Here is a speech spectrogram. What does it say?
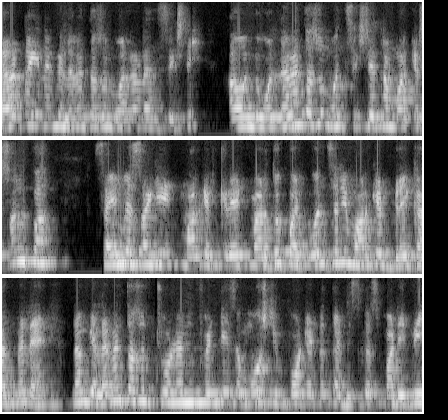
ಡೈರೆಕ್ಟ್ ಆಗಿ ನಮಗೆ eleven thousand one hundred sixty ಆ ಒಂದು ಲೆವೆನ್ ತೌಸಂಡ್ ಒನ್ ಸಿಕ್ಸ್ಟಿ ಹತ್ರ ಮಾರ್ಕೆಟ್ ಸ್ವಲ್ಪ ಸೈಡ್ ವೇಸ್ ಆಗಿ ಮಾರ್ಕೆಟ್ ಕ್ರಿಯೇಟ್ ಮಾಡ್ತು ಬಟ್ ಒಂದ್ಸರಿ ಮಾರ್ಕೆಟ್ ಬ್ರೇಕ್ ಆದ್ಮೇಲೆ ನಮ್ಗೆ eleven thousand two hundred twenty is most important ಅಂತ ಡಿಸ್ಕಸ್ ಮಾಡಿದ್ವಿ.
